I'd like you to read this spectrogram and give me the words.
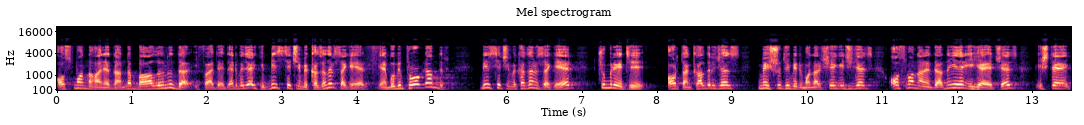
Osmanlı hanedanına bağlılığını da ifade eder ve der ki biz seçimi kazanırsak eğer, yani bu bir programdır. Biz seçimi kazanırsak eğer Cumhuriyeti ortadan kaldıracağız. Meşruti bir monarşiye geçeceğiz. Osmanlı Hanedanı'nı yeniden ihya edeceğiz. İşte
